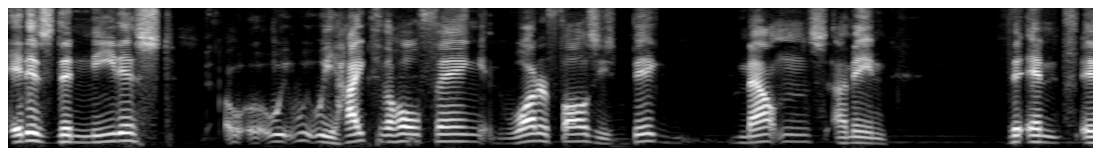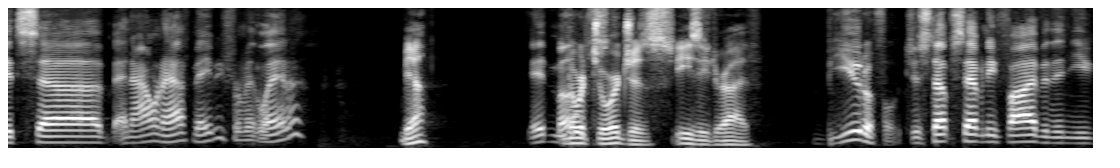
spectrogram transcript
It is the neatest. We, we, we hiked the whole thing, waterfalls, these big mountains. I mean, the, and it's uh, an hour and a half maybe from Atlanta. Yeah. It North. Georgia's easy drive. beautiful just up 75 and then you,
